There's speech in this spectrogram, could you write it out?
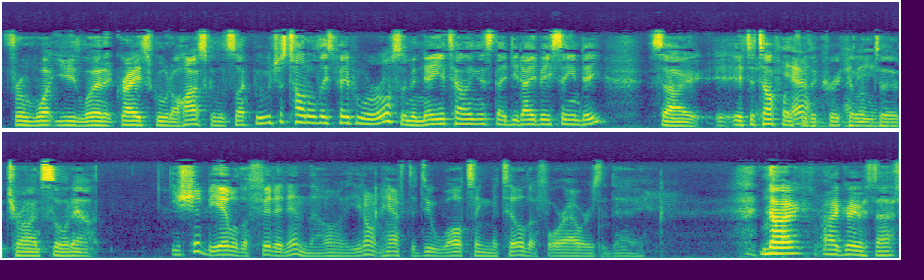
from what you learn at grade school to high school. It's like we were just told all these people were awesome, and now you're telling us they did A, B, C, and D. So it's a tough one Yeah, for the curriculum I mean- to try and sort out. You should be able to fit it in, though. You don't have to do waltzing Matilda four hours a day. No, I agree with that.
